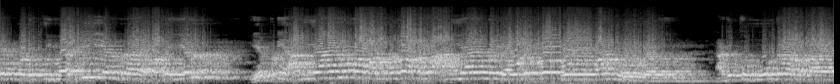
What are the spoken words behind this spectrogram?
ஏற்படுத்தி வரி என்ற வகையில் எப்படி அநியாயமா வந்ததோ அது அநியாயமா எவ்வளவோ போதுமான ஒரு வழி. அடுத்து மூன்றாவதாக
